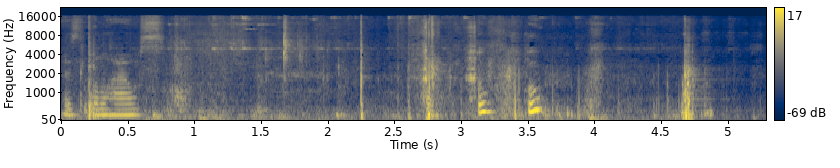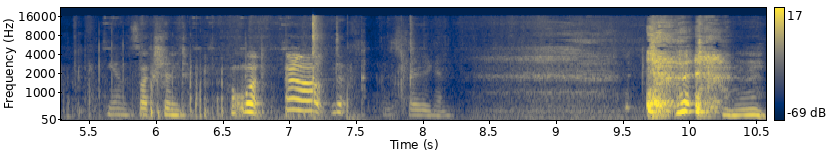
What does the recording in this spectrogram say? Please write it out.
His little house. Oh, oh. The unsuctioned. Oh, oh. Let's try it again.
